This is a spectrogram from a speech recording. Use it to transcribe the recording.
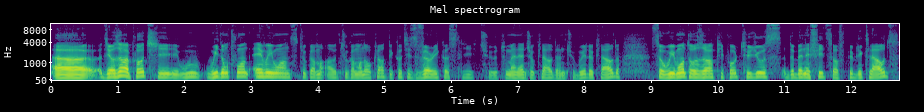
Uh, the other approach, we don't want everyone to come uh, to come on our cloud because it's very costly to, to manage a cloud and to build a cloud. So we want other people to use the benefits of public clouds.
